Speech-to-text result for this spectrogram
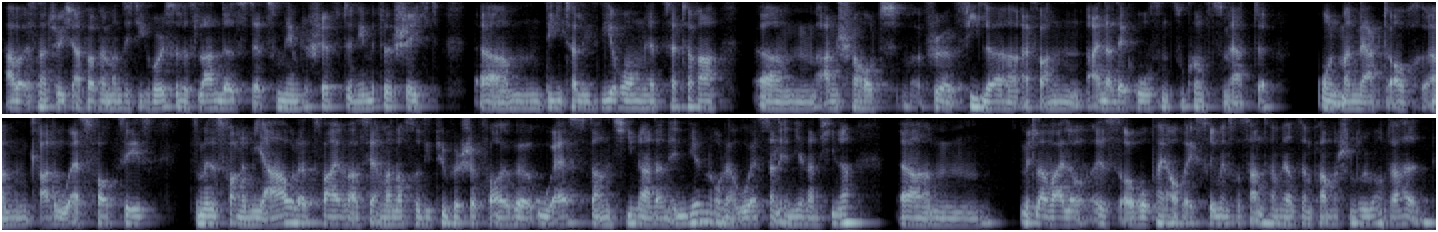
aber ist natürlich einfach, wenn man sich die Größe des Landes, der zunehmende Shift in die Mittelschicht, ähm, Digitalisierung etc. Ähm, anschaut, für viele einfach ein, einer der großen Zukunftsmärkte. Und man merkt auch ähm, gerade US-VCs, zumindest vor einem Jahr oder zwei war es ja immer noch so die typische Folge US, dann China, dann Indien oder US, dann Indien, dann China. Ähm, Mittlerweile ist Europa ja auch extrem interessant, haben wir uns ein paar Mal schon drüber unterhalten.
